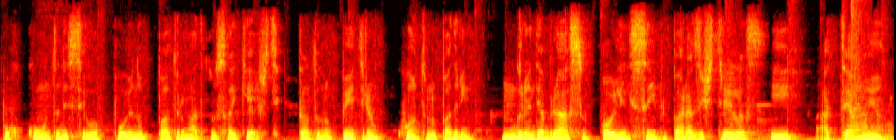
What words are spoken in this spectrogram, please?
por conta de seu apoio no patronato do SciCast, tanto no Patreon quanto no Padrim. Um grande abraço, olhem sempre para as estrelas e até amanhã.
